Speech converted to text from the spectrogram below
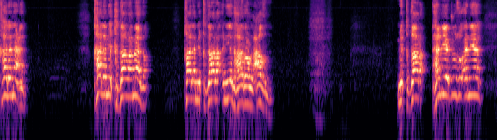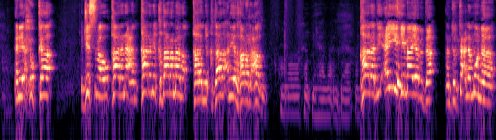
قال نعم. قال مقدار ماذا؟ قال مقدار أن يظهر العظم. مقدار هل يجوز أن أن يحك جسمه؟ قال نعم. قال مقدار ماذا؟ قال مقدار أن يظهر العظم. قال بأيهما يبدأ؟ أنتم تعلمون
